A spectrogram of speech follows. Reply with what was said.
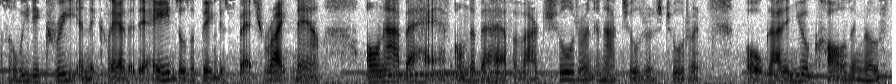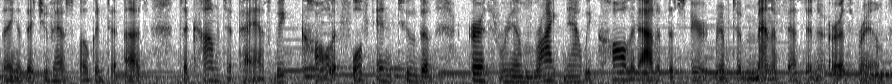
so we decree and declare that the angels are being dispatched right now on our behalf, on the behalf of our children and our children's children. Oh God, and you're causing those things that you have spoken to us to come to pass. We call it forth into the earth realm right now. We call it out of the spirit realm to manifest in the earth realm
